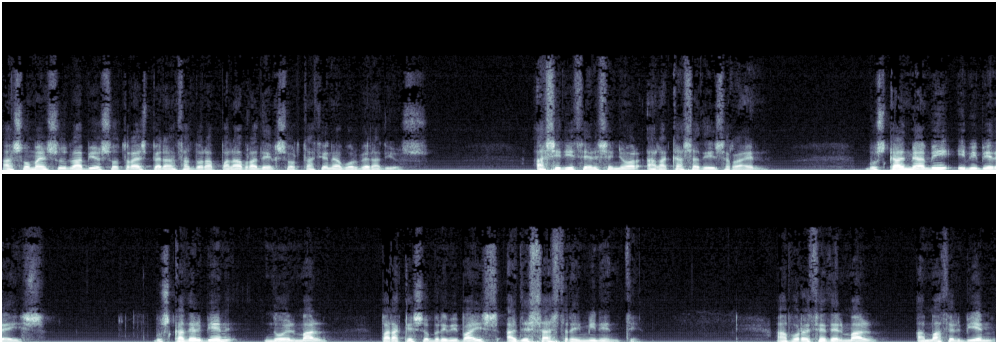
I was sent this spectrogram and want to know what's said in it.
asoma en sus labios otra esperanzadora palabra de exhortación a volver a Dios. Así dice el Señor a la casa de Israel. Buscadme a mí y viviréis. Buscad el bien, no el mal, para que sobreviváis al desastre inminente. Aborreced el mal, amad el bien,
